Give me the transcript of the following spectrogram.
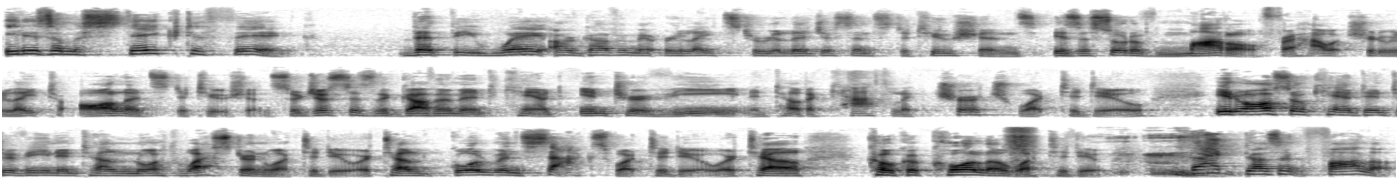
it is a mistake to think that the way our government relates to religious institutions is a sort of model for how it should relate to all institutions. So, just as the government can't intervene and tell the Catholic Church what to do, it also can't intervene and tell Northwestern what to do, or tell Goldman Sachs what to do, or tell Coca Cola what to do. that doesn't follow.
